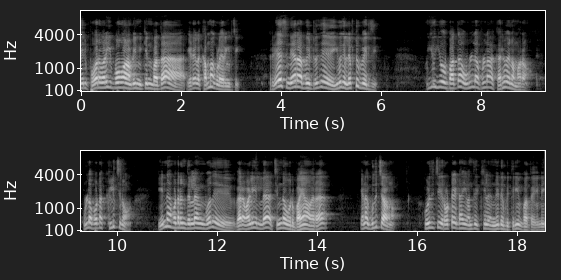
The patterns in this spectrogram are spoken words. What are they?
சரி போகிற வரைக்கும் போவோம் அப்படின்னு நிற்கின்னு பார்த்தா இடையில கம்மாக்குள்ளே இறங்கிடுச்சு ரேஸ் நேராக போயிட்டுருக்கு இவங்க லெஃப்ட்டு போயிடுச்சு ஐயோ பார்த்தா உள்ளே ஃபுல்லாக கருவேல மரம். உள்ளே போட்டால் கிழிச்சிடும் என்ன பண்ணுறதுன்னு தெரியலங்கும் போது வழி இல்லை சின்ன ஒரு பயம் வேறு. ஏன்னா குதிச்சாகணும். குதிச்சு ரொட்டேட் ஆகி வந்து கீழே நின்றுட்டு இப்படி திரும்பி பார்த்தேன். என்னை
